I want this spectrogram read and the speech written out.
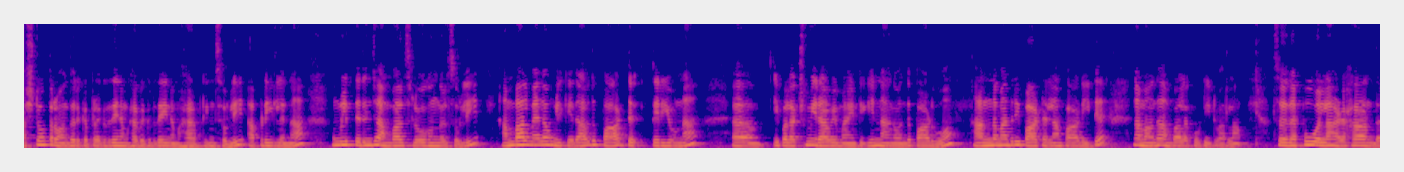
அஷ்டோத்திரம் வந்து இருக்குது பிரகிருதை நமக விகிருதை நமக அப்படின்னு சொல்லி. அப்படி இல்லைன்னா உங்களுக்கு தெரிஞ்ச அம்பாள் ஸ்லோகங்கள் சொல்லி அம்பாள் மேலே உங்களுக்கு ஏதாவது பாட்டு தெரியும்னா இப்போ லக்ஷ்மி ராவி மாயிட்டிக்குன்னு நாங்கள் வந்து பாடுவோம். அந்த மாதிரி பாட்டெல்லாம் பாடிட்டு நம்ம வந்து அம்பாளை கூட்டிகிட்டு வரலாம். ஸோ இந்த பூவெல்லாம் அழகாக அந்த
